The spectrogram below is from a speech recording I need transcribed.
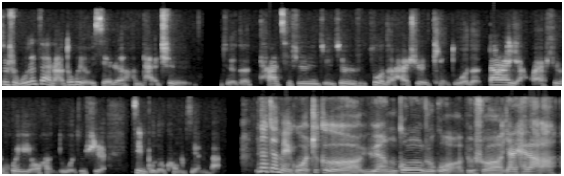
就是无论在哪，都会有一些人很排斥，觉得他其实就就是做的还是挺多的。当然，也还是会有很多就是进步的空间吧。那在美国，这个员工如果比如说压力太大了。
